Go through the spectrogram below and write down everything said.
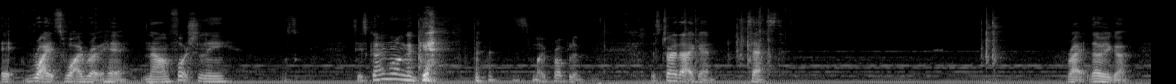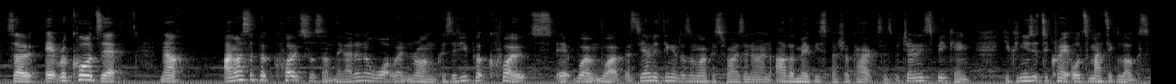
it writes what I wrote here. Now, unfortunately, see, it's going wrong again. this is my problem. Let's try that again. Test. Right, there we go. So it records it. Now, I must have put quotes or something. I don't know what went wrong, because if you put quotes, it won't work. That's the only thing that doesn't work as far as I know, and other maybe special characters. But generally speaking, you can use it to create automatic logs.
